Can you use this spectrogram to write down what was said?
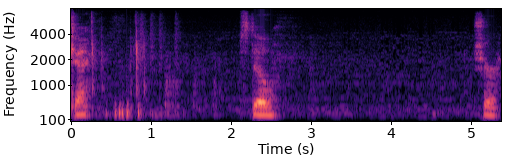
Okay. Still. Sure.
